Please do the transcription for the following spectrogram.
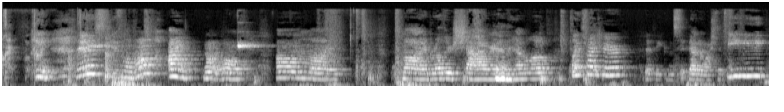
Okay. This is my mom. I mean, not my mom. Um, my my brother's shower. and we have a little place right here that they can sit down and wash their feet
